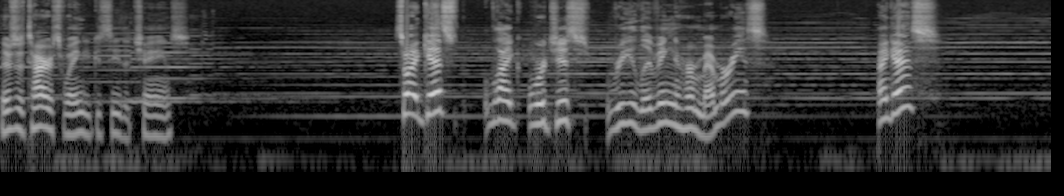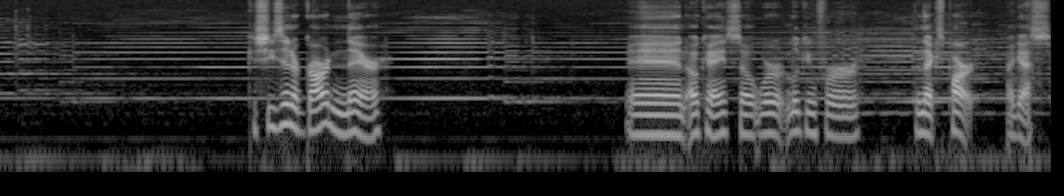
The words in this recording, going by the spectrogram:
There's a tire swing. You can see the chains. So I guess, like, we're just reliving her memories? I guess. Because she's in her garden there. And, okay, so we're looking for the next part, I guess.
